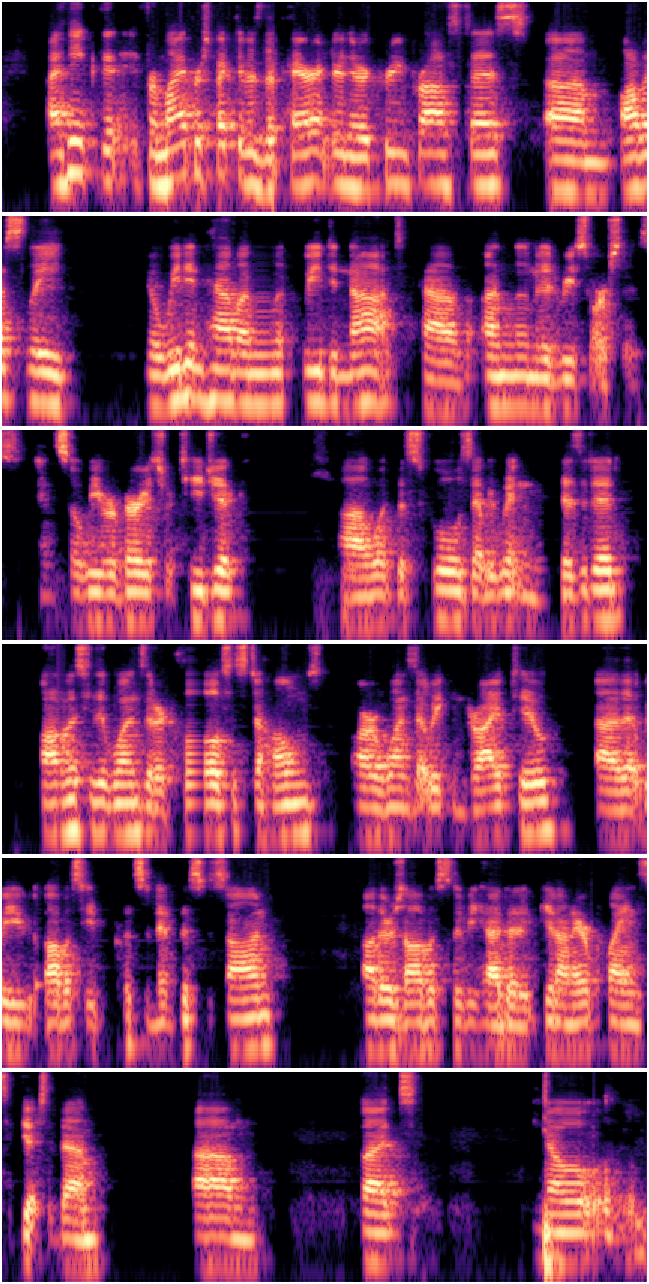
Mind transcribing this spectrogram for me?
I think that from my perspective as the parent during the recruiting process, um, obviously, you know, we didn't have un- we did not have unlimited resources, and so we were very strategic uh, with the schools that we went and visited. Obviously, the ones that are closest to homes are ones that we can drive to, uh, that we obviously put some emphasis on. Others, obviously, we had to get on airplanes to get to them. Um, but, you know,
